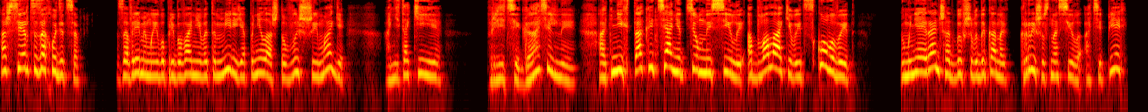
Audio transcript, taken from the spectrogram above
аж сердце заходится. За время моего пребывания в этом мире я поняла, что высшие маги, они такие притягательные. От них так и тянет темной силой, обволакивает, сковывает. У меня и раньше от бывшего декана крышу сносило, а теперь...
